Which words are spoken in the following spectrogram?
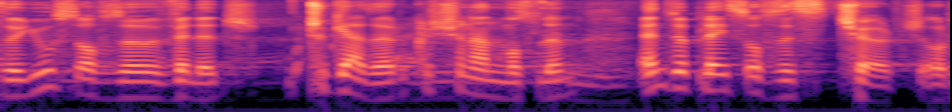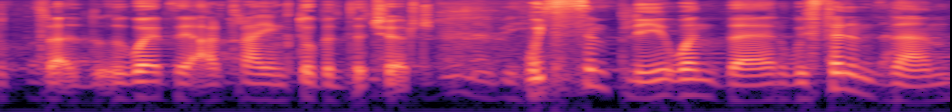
the youth of the village together, Christian and Muslim, in the place of this church or where they are trying to build the church. We simply went there, we filmed them,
